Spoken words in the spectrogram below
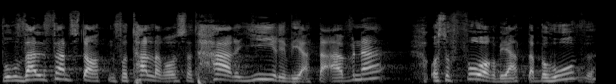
hvor velferdsstaten forteller oss at her gir vi etter evne, Og så får vi etter behov.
